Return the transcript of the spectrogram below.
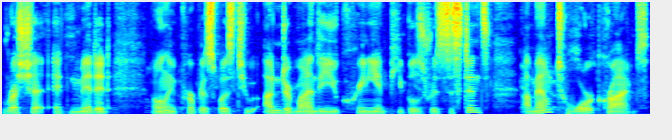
Russia admitted only purpose was to undermine the Ukrainian people's resistance, amount to war crimes.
